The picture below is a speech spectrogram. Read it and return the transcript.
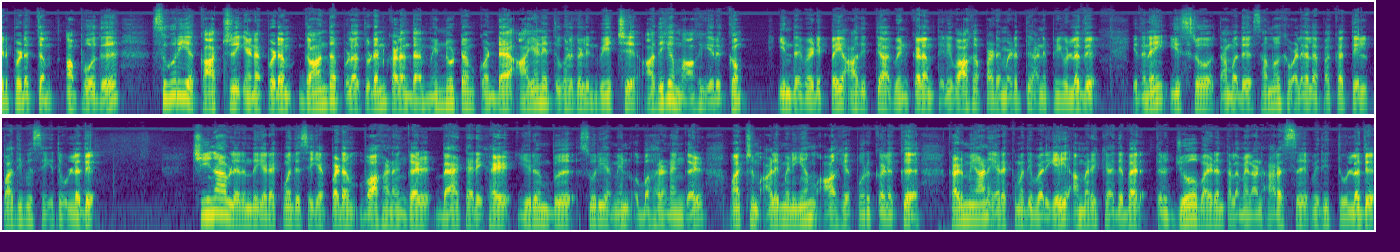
ஏற்படுத்தும். அப்போது சூரிய காற்று எனப்படும் காந்த புலத்துடன் கலந்த மின்னூட்டம் கொண்ட அயனி துகள்களின் வீச்சு அதிகமாக இருக்கும். இந்த வெடிப்பை ஆதித்யா விண்கலம் தெளிவாக படமெடுத்து அனுப்பியுள்ளது. இதனை இஸ்ரோ தமது சமூக வலைதள பக்கத்தில் பதிவு செய்துள்ளது. சீனாவிலிருந்து இறக்குமதி செய்யப்படும் வாகனங்கள் பேட்டரிகள் இரும்பு சூரிய மின் உபகரணங்கள் மற்றும் அலுமினியம் ஆகிய பொருட்களுக்கு கடுமையான இறக்குமதி வரியை அமெரிக்க அதிபர் திரு ஜோ பைடன் தலைமையிலான அரசு விதித்துள்ளது.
